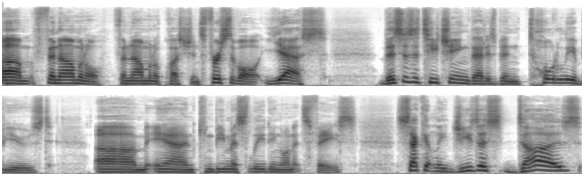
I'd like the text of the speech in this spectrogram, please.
Um, phenomenal, phenomenal questions. First of all, yes, this is a teaching that has been totally abused um, and can be misleading on its face. Secondly, Jesus does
